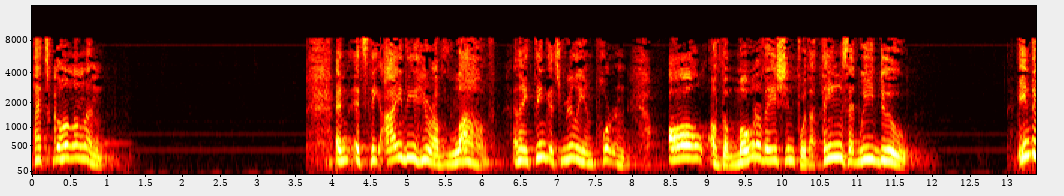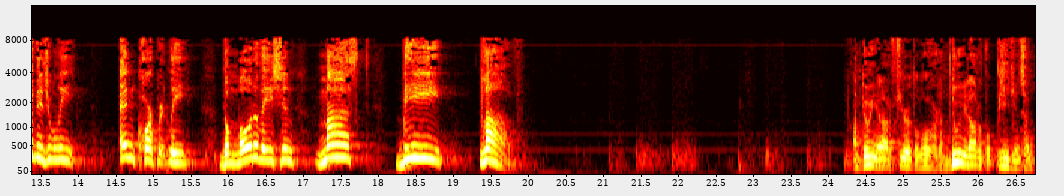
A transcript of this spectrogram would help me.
that's gone. And it's the idea here of love. And I think it's really important. All of the motivation for the things that we do, individually and corporately, the motivation must be love. I'm doing it out of fear of the Lord. I'm doing it out of obedience. I'm,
